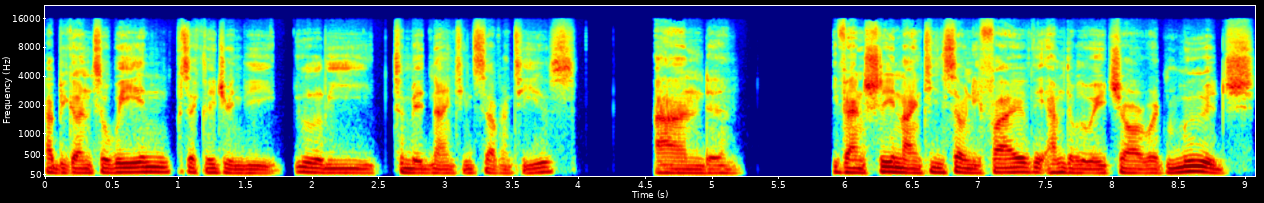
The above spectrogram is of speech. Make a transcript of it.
had begun to wane, particularly during the early to mid 1970s. And eventually in 1975, the MWHR would merge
